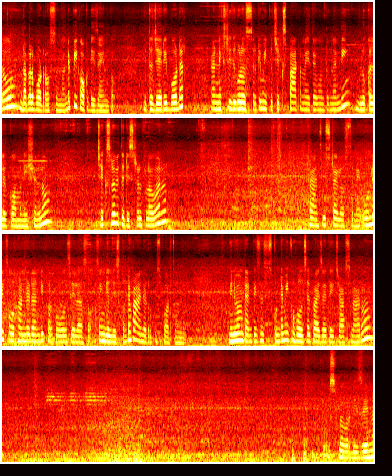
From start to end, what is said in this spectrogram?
లో డబల్ బార్డర్ వస్తుందండి పీకాక్ డిజైన్తో with zari border. And next ఇది కూడా వచ్చేసరికి మీకు చెక్స్ ప్యాటర్న్ అయితే ఉంటుందండి బ్లూ కలర్ కాంబినేషన్లో చెక్స్లో with digital flower fancy style వస్తున్నాయి. ఓన్లీ ఫోర్ హండ్రెడ్ అండి ఫర్ హోల్సేలర్స్ సింగిల్ తీసుకుంటే ఫైవ్ హండ్రెడ్ రూపీస్ పడుతుంది. మినిమం టెన్ పీసెస్ తీసుకుంటే మీకు హోల్సేల్ ప్రైస్ అయితే ఇచ్చేస్తున్నారు. Rose flower design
